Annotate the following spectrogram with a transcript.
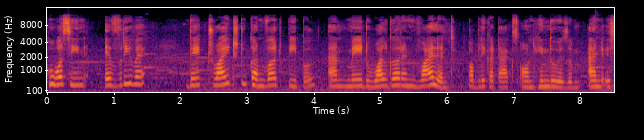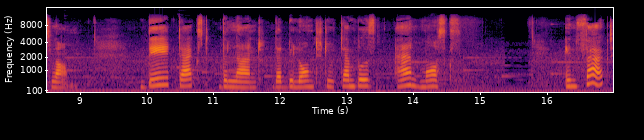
who were seen everywhere. They tried to convert people and made vulgar and violent public attacks on Hinduism and Islam. They taxed the land that belonged to temples and mosques. In fact,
